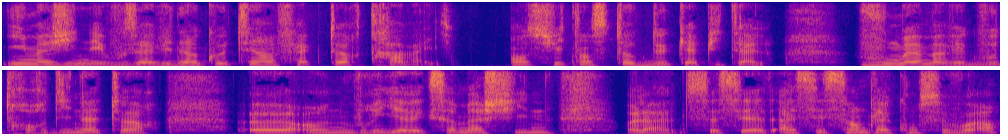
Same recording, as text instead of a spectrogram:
Imaginez, vous avez d'un côté un facteur travail. Ensuite, un stock de capital. Vous-même avec votre ordinateur, euh, un ouvrier avec sa machine. Voilà, ça c'est assez simple à concevoir.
